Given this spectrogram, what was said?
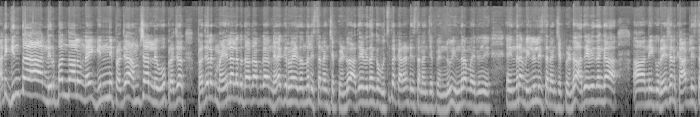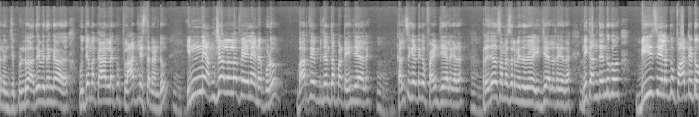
అంటే గింత నిర్బంధాలు ఉన్నాయి గిన్ని ప్రజా అంశాలు లేవు. ప్రజ ప్రజలకు మహిళలకు దాదాపుగా నెలకు ఇరవై ఐదు వందలు ఇస్తానని చెప్పిండు. అదే విధంగా ఉచిత కరెంట్ ఇస్తానని చెప్పిండు. ఇల్లు ఇందిరమ్మ ఇల్లులు ఇస్తానని చెప్పిండు. అదే విధంగా ఆ, నీకు రేషన్ కార్డులు ఇస్తానని చెప్పిండు. అదే విధంగా ఉద్యమకారులకు ఫ్లాట్లు ఇస్తానండు. ఇన్ని అంశాలలో ఫెయిల్ అయినప్పుడు భారతీయ జనతా పార్టీ ఏం చేయాలి? కలిసికట్టుగా ఫైట్ చేయాలి కదా. ప్రజా సమస్యల మీద ఇది చేయాలి కదా. నీకు అంతెందుకు? బీసీలకు forty two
